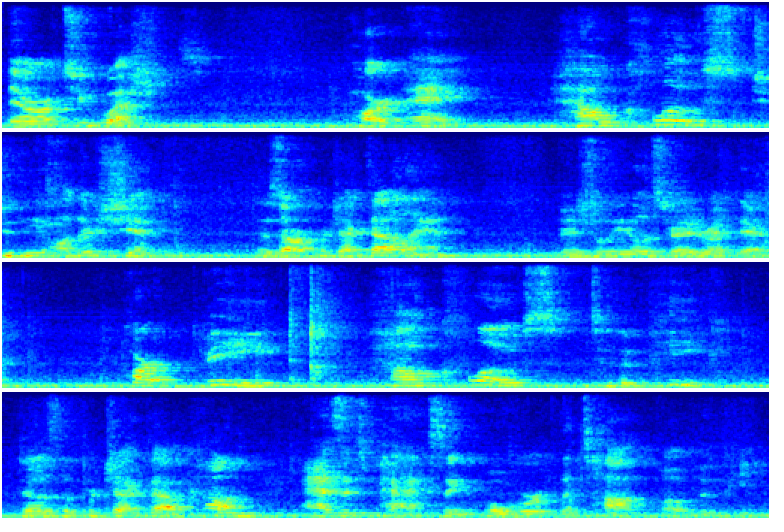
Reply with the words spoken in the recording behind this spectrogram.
There are two questions. Part A, how close to the other ship does our projectile land? Visually illustrated right there. Part B, how close to the peak does the projectile come as it's passing over the top of the peak?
